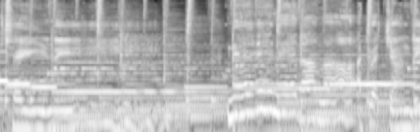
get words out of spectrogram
အချိန်သည်နဲ အ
